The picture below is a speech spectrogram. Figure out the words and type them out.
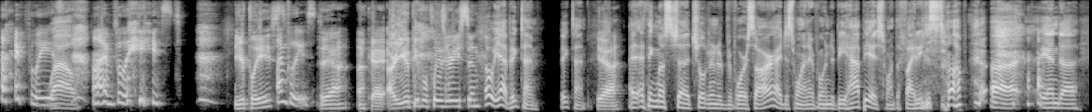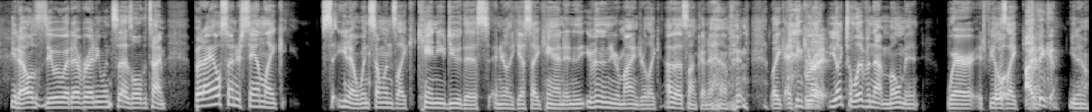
I'm pleased. Wow. I'm pleased. You're pleased? I'm pleased. Yeah. Okay. Are you a people pleaser, Easton? Oh yeah, big time, big time. Yeah. I, I think most uh, children of divorce are. I just want everyone to be happy. I just want the fighting to stop, uh, and uh, you know, I'll just do whatever anyone says all the time. But I also understand, like, you know, when someone's like, "Can you do this?" and you're like, "Yes, I can," and even in your mind, you're like, "Oh, that's not going to happen." like, I think you like, you like to live in that moment where it feels Well, like I think- you know.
